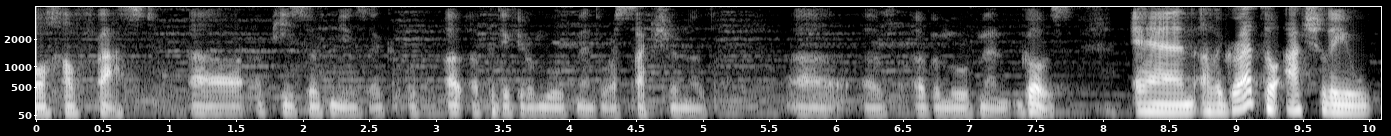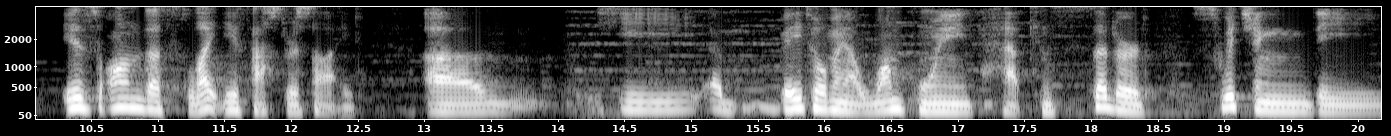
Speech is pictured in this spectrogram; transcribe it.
or how fast uh, a piece of music, a, a, particular movement or a section of, uh, of, of, a movement goes. And Allegretto actually is on the slightly faster side. Um, he, uh, Beethoven at one point had considered switching the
